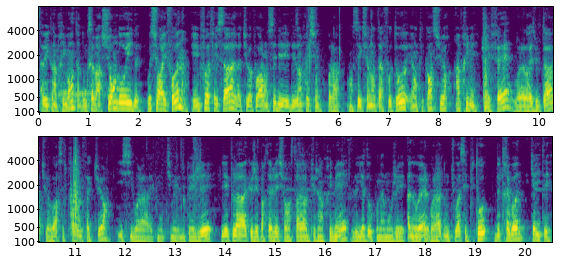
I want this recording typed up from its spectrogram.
avec l'imprimante. Donc ça marche sur Android ou sur iPhone. Et une fois fait ça, bah, tu vas pouvoir lancer des, impressions. Voilà, en sélectionnant ta photo et en cliquant sur imprimer. Je l'ai fait. Voilà le résultat. Tu vas voir cette très bonne facture. Ici, voilà, avec mon petit maillot du PSG. Les plats que j'ai partagés sur Instagram que j'ai imprimé. Le gâteau qu'on a mangé à Noël. Voilà, donc tu vois, c'est plutôt de très bonne qualité.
